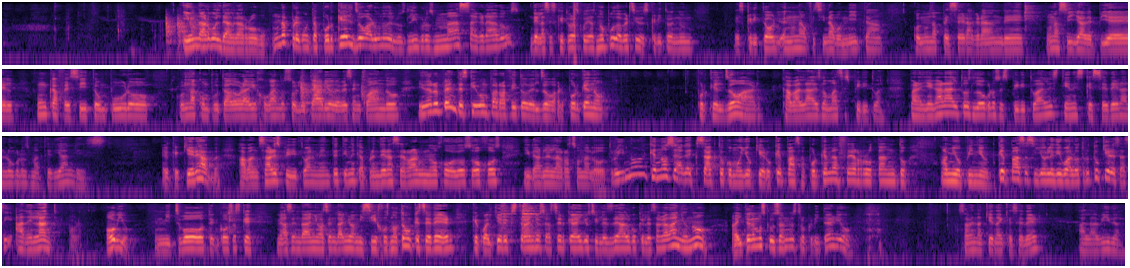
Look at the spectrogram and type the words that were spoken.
y un árbol de algarrobo. Una pregunta, ¿por qué el Zohar, uno de los libros más sagrados de las escrituras judías, no pudo haber sido escrito en un escritorio, en una oficina bonita, con una pecera grande, una silla de piel, un cafecito, un puro, con una computadora ahí jugando solitario de vez en cuando, y de repente escribo un parrafito del Zohar. ¿Por qué no? Porque el Zohar, Kabbalah, es lo más espiritual. Para llegar a altos logros espirituales tienes que ceder a logros materiales. El que quiere avanzar espiritualmente tiene que aprender a cerrar un ojo o dos ojos y darle la razón al otro. Y no, que no se haga exacto como yo quiero. ¿Qué pasa? ¿Por qué me aferro tanto a mi opinión? ¿Qué pasa si yo le digo al otro, tú quieres así? Adelante. Ahora, obvio, en mitzvot, en cosas que me hacen daño, hacen daño a mis hijos, no tengo que ceder que cualquier extraño se acerque a ellos y les dé algo que les haga daño. No, ahí tenemos que usar nuestro criterio. ¿Saben a quién hay que ceder? A la vida.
